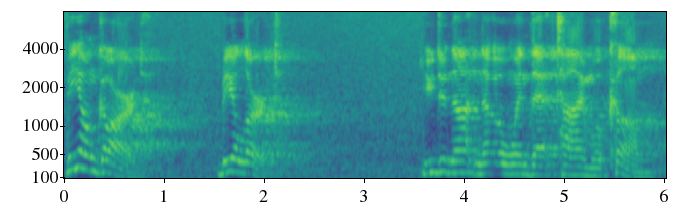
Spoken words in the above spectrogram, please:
Be on guard, be alert. You do not know when that time will come.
